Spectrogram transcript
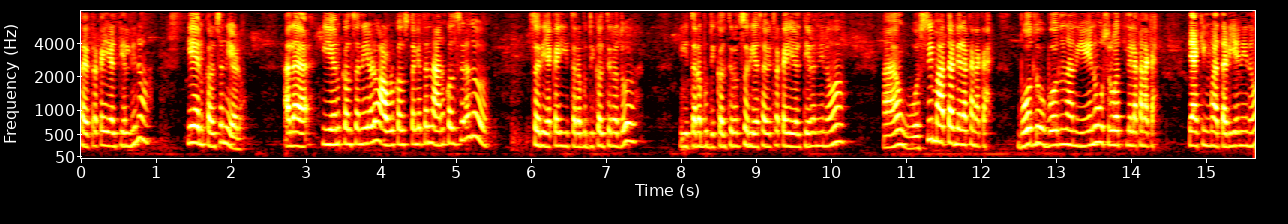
ಸೈತ್ರಕ್ಕ ಹೇಳ್ತೀಯಲ್ಲ ನೀನು? ಏನು ಕಲ್ಸನೆ ಹೇಳು. ಅಲ್ಲ, ಏನು ಕಲ್ಸನೆ ಹೇಳು? ಅವಳು ಕಲ್ಸ್ದಾಗೈತೆ ನಾನು ಕಲ್ಸಿರೋದು. ಸರಿ ಈ ಥರ ಬುದ್ಧಿ ಕಲ್ತಿರೋದು. ಈ ಥರ ಬುದ್ಧಿ ಕಲ್ತಿರೋದು ಸರಿಯಾ ಕೈ ಹೇಳ್ತೀರ ನೀನು? ಹಾಂ ಓಸಿ ಮಾತಾಡಲಿಲ್ಲ ಕನಕ ಬೋದ್ಲು ಬೋದ್ಲು ನಾನು ಏನೂ ಉಸಿರು ಹೊತ್ತಿಲ್ಲ ಕನಕ ಯಾಕೆ ಹಿಂಗೆ ಮಾತಾಡಿಯ ನೀನು?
